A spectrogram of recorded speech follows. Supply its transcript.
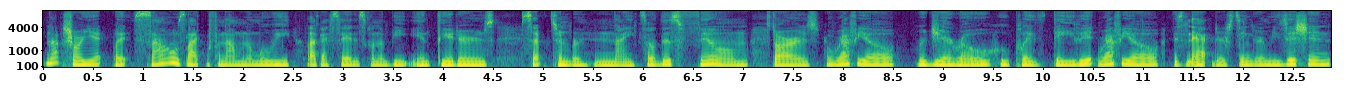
not sure yet, but sounds like a phenomenal movie. Like I said, it's going to be in theaters September 9th. So this film stars Raphael Ruggero, who plays David. Rafael is an actor, singer, musician,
